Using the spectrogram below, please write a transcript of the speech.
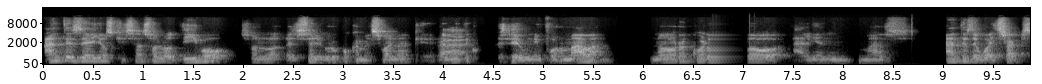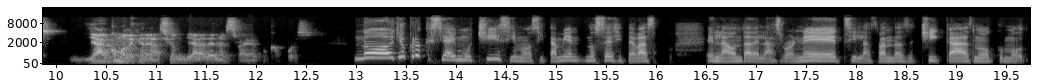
antes de ellos, quizás solo Divo son, es el grupo que me suena que realmente ah. se uniformaban. No recuerdo a alguien más antes de White Stripes, ya como de generación ya de nuestra época, pues. No, yo creo que sí hay muchísimos y también, no sé, si te vas en la onda de las Ronettes y las bandas de chicas, ¿no? Como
